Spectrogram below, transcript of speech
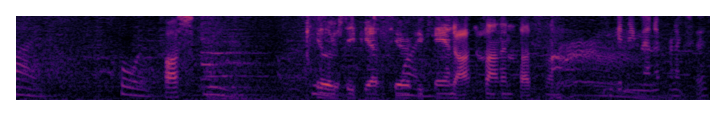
Five, four, Boss. three, two, Healer's DPS here if you one. can. Dots on him. Dots one. I'm getting mana for next phase.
